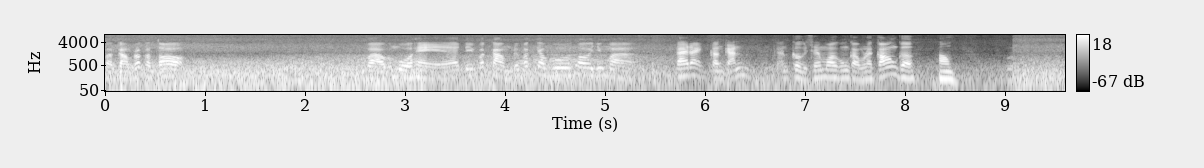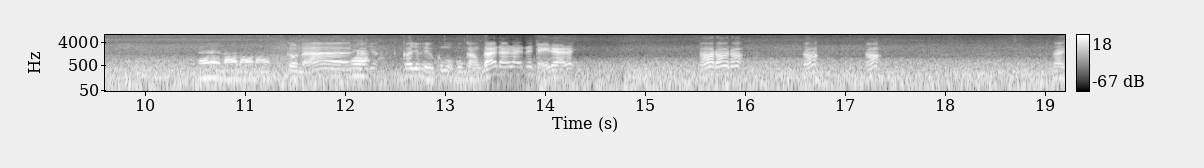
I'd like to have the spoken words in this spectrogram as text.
và còng rất là to vào cái mùa hè đi bắt còng đi bắt cho vui thôi nhưng mà đây đây cần cảnh. Anh cường sẽ moi con còng này. Có không cường? Không. Đây đây, lỗ lỗ lỗ. cường đã có, có dấu hiệu của một con còng. Đấy đấy đấy nó chạy ra đấy. Đó đó đó. Đó đó. Đây.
